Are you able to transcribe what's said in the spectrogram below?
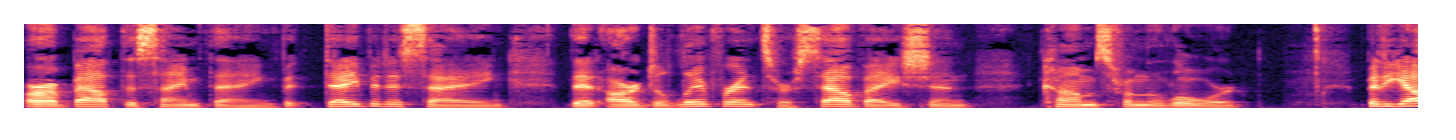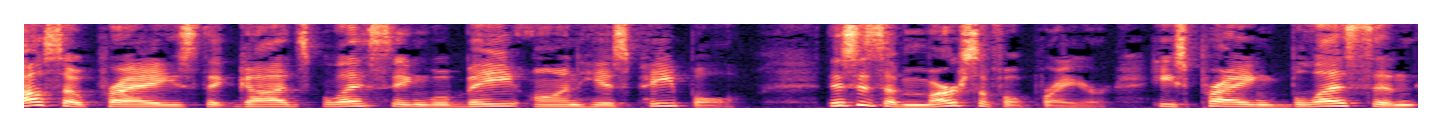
are about the same thing, but David is saying that our deliverance or salvation comes from the Lord. But he also prays that God's blessing will be on his people. This is a merciful prayer. He's praying blessing,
